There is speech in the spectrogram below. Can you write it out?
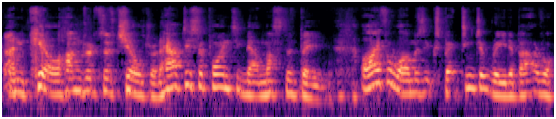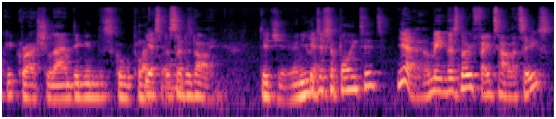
and kill hundreds of children. How disappointing that must have been. I, for one, was expecting to read about a rocket crash landing in the school playground. Yes, but so did I. Did you? And you were disappointed? Yeah, I mean, there's no fatalities,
